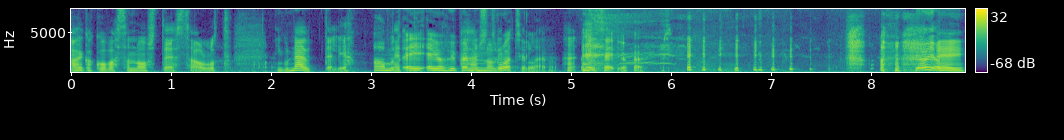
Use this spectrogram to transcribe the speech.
aika kovassa nosteessa ollut niin kuin näyttelijä. Ah, mutta Et ei, ei ole hypännyt Ruotsin laivalla. Ei se, joka... joo, joo. Ei,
